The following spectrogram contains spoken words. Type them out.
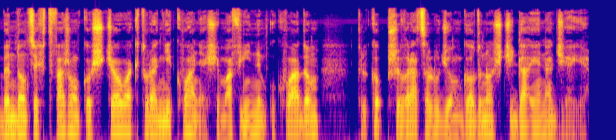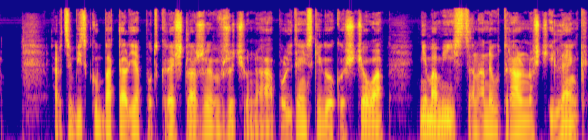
będących twarzą Kościoła, która nie kłania się mafijnym układom, tylko przywraca ludziom godność i daje nadzieję. Arcybiskup Batalia podkreśla, że w życiu neapolitańskiego kościoła nie ma miejsca na neutralność i lęk.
